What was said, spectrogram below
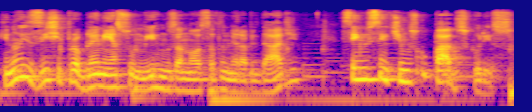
que não existe problema em assumirmos a nossa vulnerabilidade sem nos sentirmos culpados por isso.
